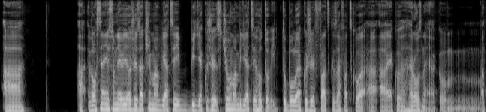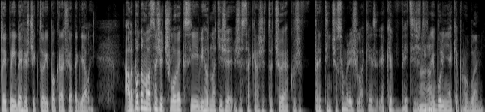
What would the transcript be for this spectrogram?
A, a vlastne ani som nevedel, že začnem mám viacej byť, akože z čoho mám byť viacej hotový. To bolo akože facka za fackou a, a, a ako hrozné. Ako, a to je príbeh ešte, ktorý pokračuje a tak ďalej. Ale potom vlastne, že človek si vyhodnotí, že, že sakra, že to čo je akože predtým, čo som riešil, aké, aké veci, že to uh-huh. neboli nejaké problémy.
